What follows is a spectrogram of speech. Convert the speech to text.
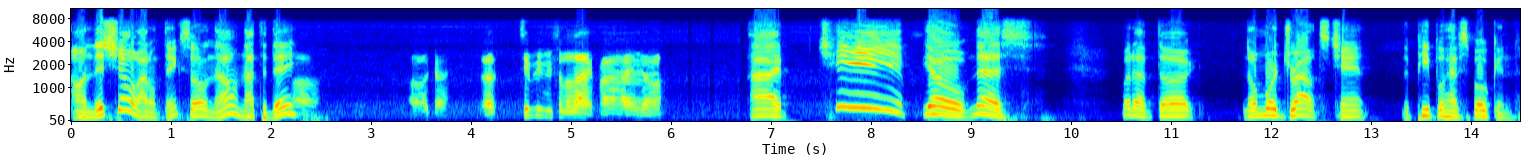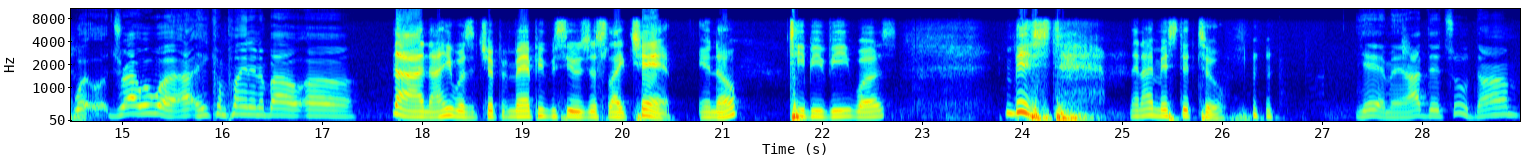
on this show, I don't think so. No, not today. Oh, oh okay. Uh, TBV for life. All right, y'all. I chip. Yo, Ness. What up, dog? No more droughts, champ. The people have spoken. What drought with what? I, he complaining about uh Nah, nah, he wasn't tripping, man. PBC was just like champ, you know. TBV was missed, and I missed it too. Yeah, man, I did too, Dom.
